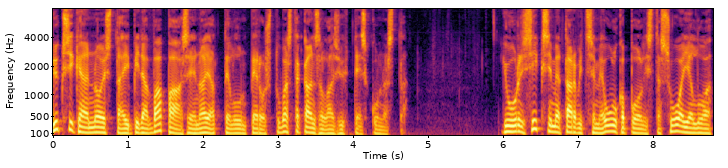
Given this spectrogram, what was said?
Yksikään noista ei pidä vapaaseen ajatteluun perustuvasta kansalaisyhteiskunnasta. Juuri siksi me tarvitsemme ulkopuolista suojelua,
